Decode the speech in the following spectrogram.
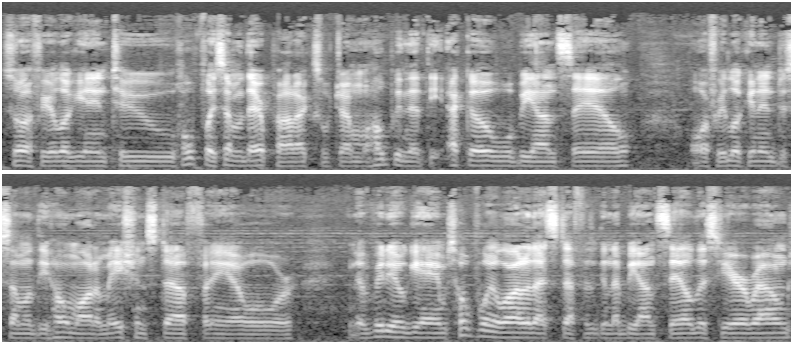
So if you're looking into hopefully some of their products, which I'm hoping that the Echo will be on sale, or if you're looking into some of the home automation stuff, you know, or you know, video games, hopefully a lot of that stuff is going to be on sale this year around.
